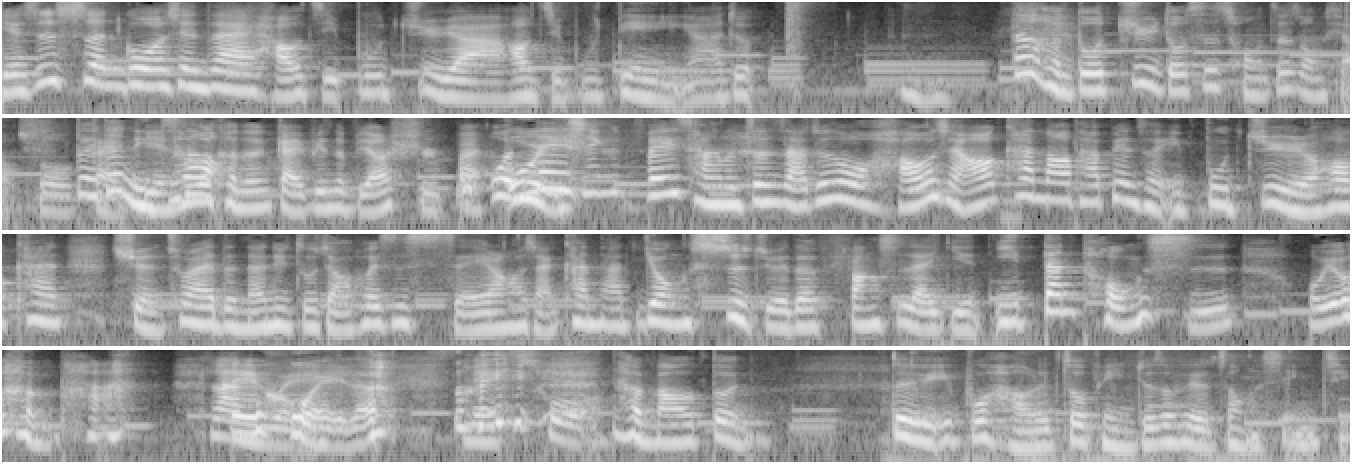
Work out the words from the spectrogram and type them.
也是胜过现在好几部剧啊，好几部电影啊，就嗯但很多剧都是从这种小说对改编但你知道可能改编的比较失败。我内心非常的挣扎，就是我好想要看到它变成一部剧，然后看选出来的男女主角会是谁，然后想看他用视觉的方式来演绎，但同时我又很怕被毁了，没错，很矛盾。对于一部好的作品，你就是会有这种心情。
